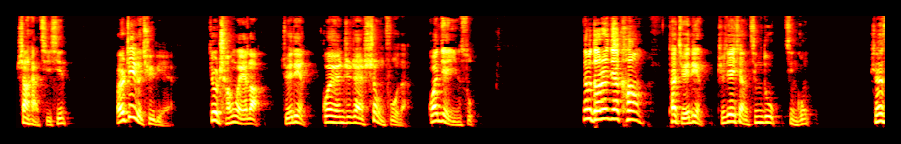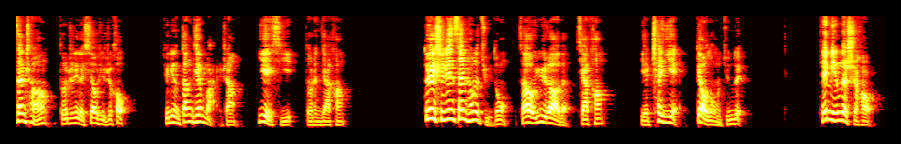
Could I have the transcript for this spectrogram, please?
上下齐心，而这个区别就成为了决定关原之战胜负的关键因素。那么德川家康他决定直接向京都进攻。石田三成得知这个消息之后，决定当天晚上夜袭德川家康。对于石田三成的举动早有预料的家康，也趁夜调动了军队。天明的时候，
